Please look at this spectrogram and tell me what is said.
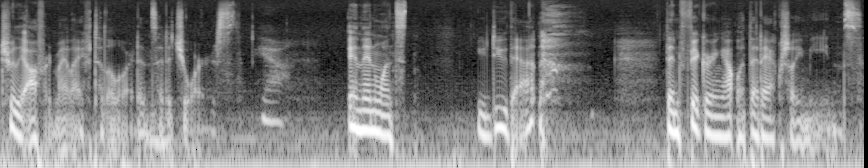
truly offered my life to the Lord and said, It's yours. Yeah. And then once you do that, then figuring out what that actually means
